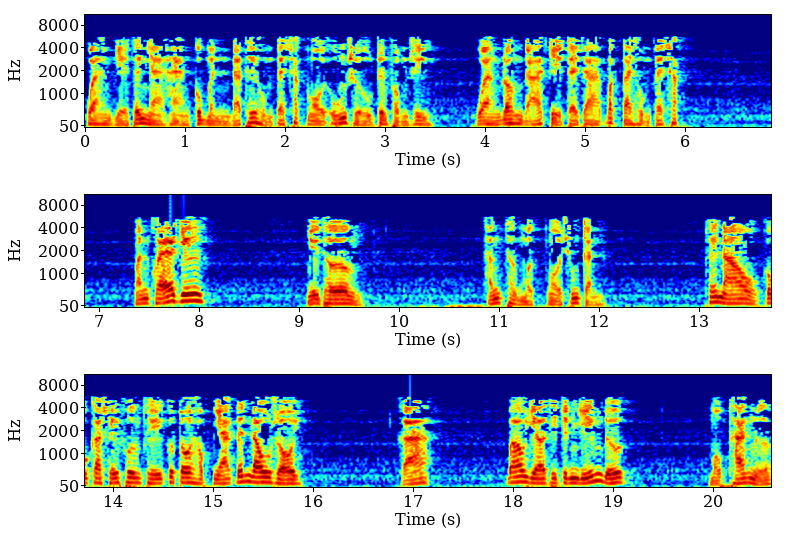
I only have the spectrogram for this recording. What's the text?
Hoàng về tới nhà hàng của mình đã thấy Hùng Tay Sắt ngồi uống rượu trên phòng riêng. Hoàng đoan đã chỉ tay ra bắt tay Hùng Tay Sắt. Mạnh khỏe chứ? Như thường. Hắn thần mật ngồi xuống cạnh. Thế nào, cô ca sĩ Phương Thùy của tôi học nhạc đến đâu rồi? cả Bao giờ thì trình diễn được? Một tháng nữa.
